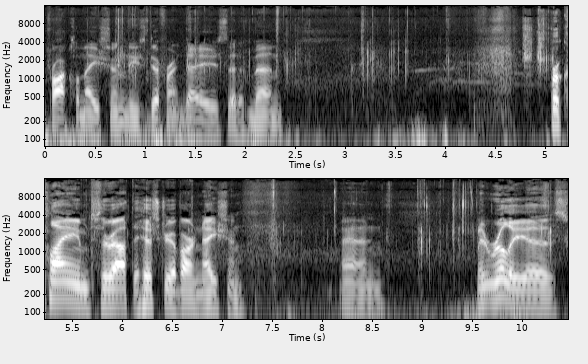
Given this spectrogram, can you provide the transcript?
proclamation. These different days that have been proclaimed throughout the history of our nation. And it really is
